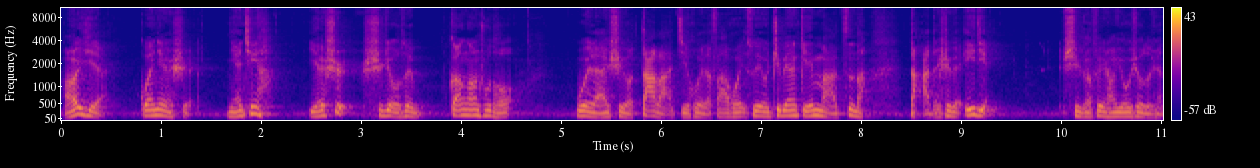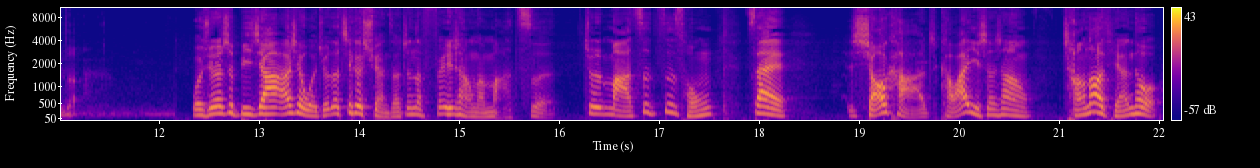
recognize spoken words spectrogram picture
而且关键是年轻啊，也是十九岁刚刚出头。未来是有大把机会的发挥，所以我这边给马刺呢打的是个 A 减，是一个非常优秀的选择。我觉得是 B 加，而且我觉得这个选择真的非常的马刺。就是马刺自从在小卡卡哇伊身上尝到甜头，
